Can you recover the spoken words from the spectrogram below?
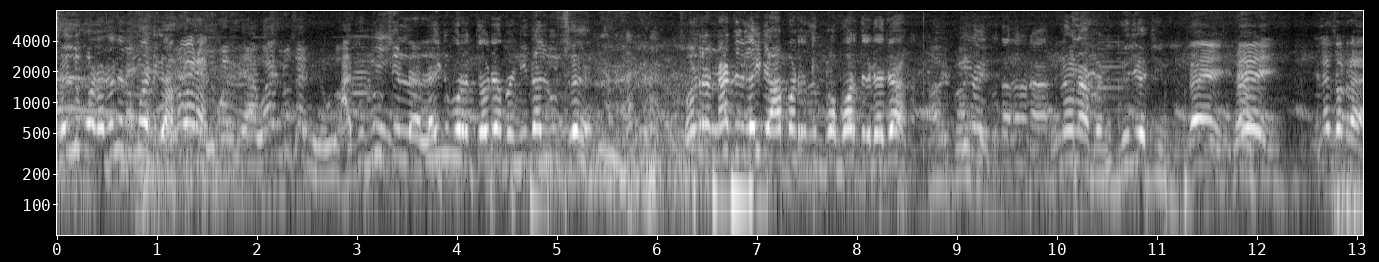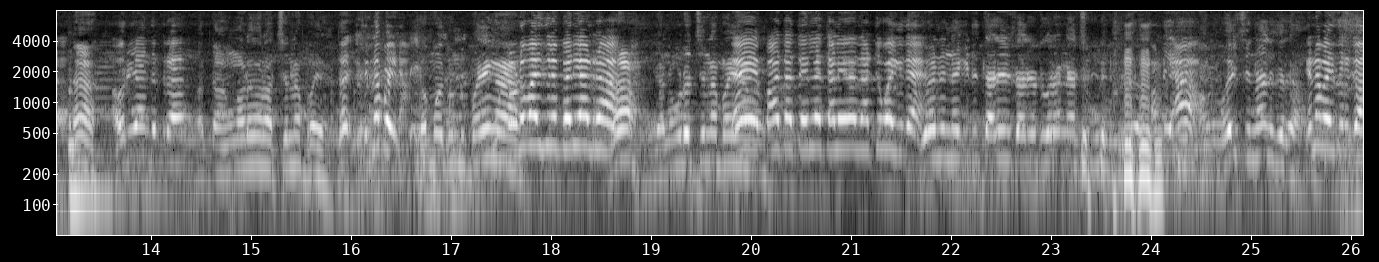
செல்லு போடாதானே ரிமோட்டுக்கா? அது லூஸ் இல்ல லைட் போற தேவையா போய் நீ தான் லூஸ் சொல்ற நேரத்துக்கு லைட் ஆஃப் பண்றது போறது கிடையாது? என்னண்ணா பண்ணு பிரியாச்சி டேய் டேய் என்ன சொல்ற? அவர் ஏன் திட்டுற? அவங்களோட ஒரு சின்ன பையன். சின்ன பையனா? ரொம்ப துண்டு பையங்க. வயசுல பெரிய ஆள்ரா ஆ, என்னை விட சின்ன பையன். பார்த்தா தெரியல தலையில நட்டு போய்க்குது வேணும் நக்கிட்டு தலையில் தலையிட்டு வர அப்படியா? அவன் வயசு என்ன இருக்கிறா என்ன வயசு இருக்கா?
